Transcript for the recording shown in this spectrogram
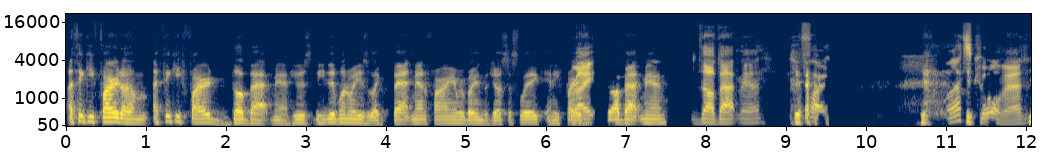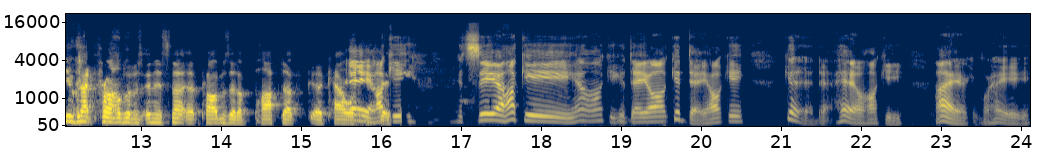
I think he fired. Um, I think he fired the Batman. He was. He did one where he's like Batman firing everybody in the Justice League, and he fired Right. the Batman. The Batman. Yeah. Yeah. Well, that's cool, man. You got problems, and it's not uh, problems that have popped up. Uh, cow. Hey, hockey. Good to see you, hockey. Yeah, hockey. Good day, all. Good day, hockey. Good day. Hey, hockey. Hi, Eric. Hey,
